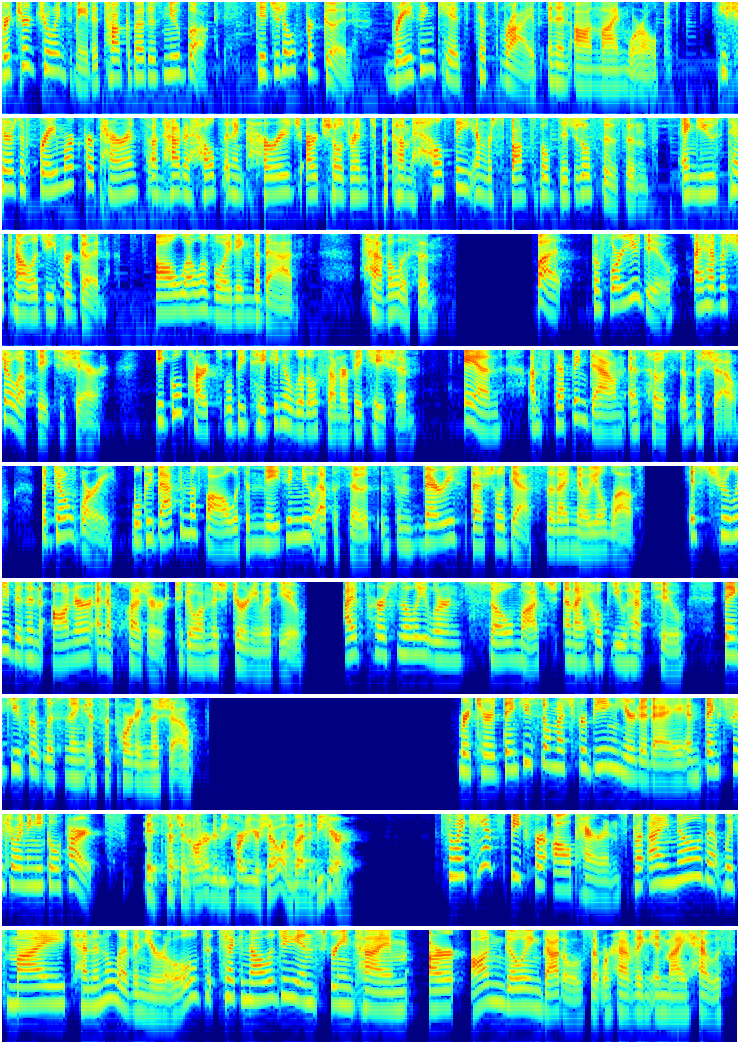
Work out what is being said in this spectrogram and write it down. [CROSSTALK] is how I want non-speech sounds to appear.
Richard joins me to talk about his new book, Digital for Good Raising Kids to Thrive in an Online World. He shares a framework for parents on how to help and encourage our children to become healthy and responsible digital citizens and use technology for good, all while avoiding the bad have a listen. But before you do, I have a show update to share. Equal Parts will be taking a little summer vacation, and I'm stepping down as host of the show. But don't worry, we'll be back in the fall with amazing new episodes and some very special guests that I know you'll love. It's truly been an honor and a pleasure to go on this journey with you. I've personally learned so much, and I hope you have too. Thank you for listening and supporting the show. Richard, thank you so much for being here today, and thanks for joining Equal Parts. It's such an honor to be part of your show. I'm glad to be here. So, I can't speak for all parents, but I know that with my 10 and 11 year old, technology and screen time are ongoing battles that we're having in my house.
